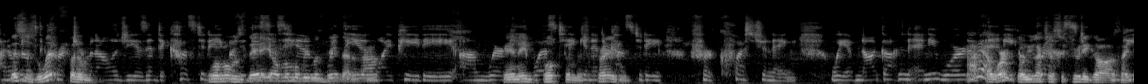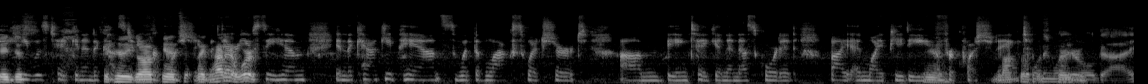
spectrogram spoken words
I don't This know is the lit correct for them. terminology is into custody, but was this there, yo, remember we was there, with the. NYPD, um, where And he they was booked him. taken into crazy. custody for questioning. We have not gotten any word How that work though? You got your security guards, like they just he was taken into security guards can't like how that you see him in the khaki pants with the black sweatshirt, um, being taken and escorted by NYPD Yeah. for questioning. Locked up is 21 crazy. year old guy,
